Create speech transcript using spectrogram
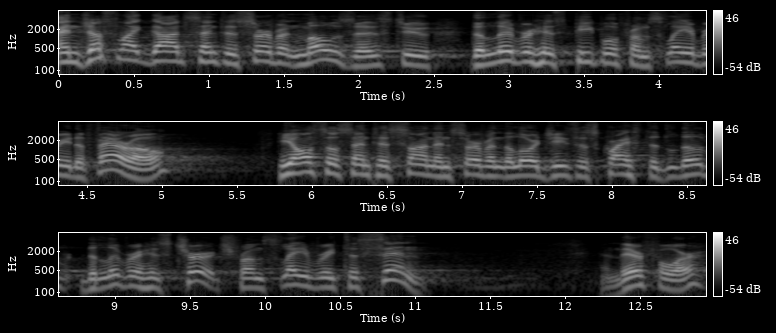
And just like God sent his servant Moses to deliver his people from slavery to Pharaoh, he also sent his son and servant, the Lord Jesus Christ, to deliver his church from slavery to sin. And therefore,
